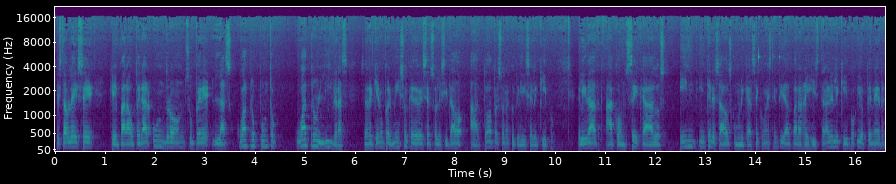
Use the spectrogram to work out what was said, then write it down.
establece que para operar un dron supere las 4.4 libras se requiere un permiso que debe ser solicitado a toda persona que utilice el equipo. El IDAD aconseja a los interesados comunicarse con esta entidad para registrar el equipo y obtener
